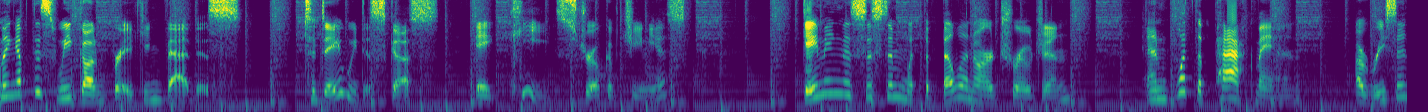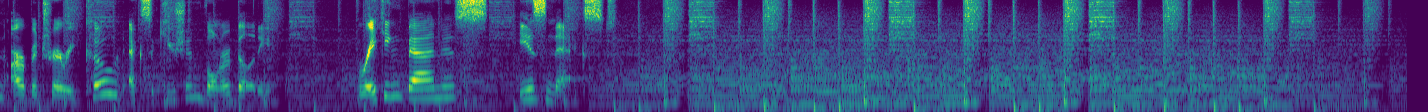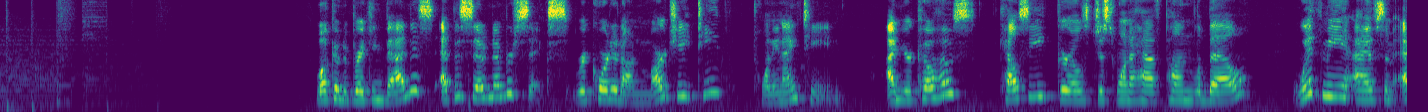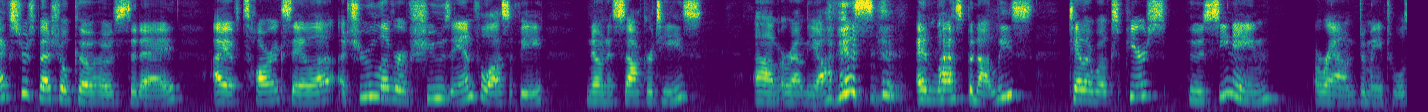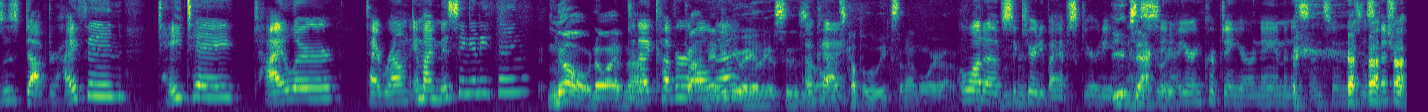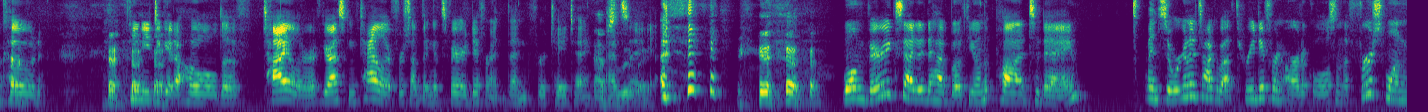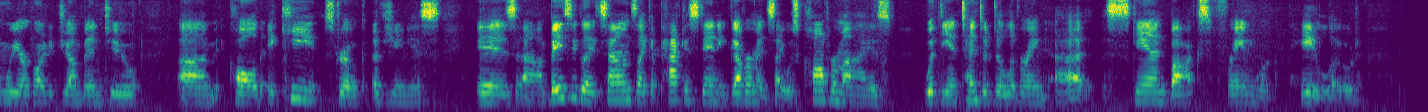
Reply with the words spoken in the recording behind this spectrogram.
Coming up this week on Breaking Badness. Today we discuss a key stroke of genius, gaming the system with the Belonard Trojan, and what the Pac Man, a recent arbitrary code execution vulnerability. Breaking Badness is next. Welcome to Breaking Badness, episode number six, recorded on March 18th, 2019. I'm your co host, Kelsey, Girls Just Want to Have Pun LaBelle. With me, I have some extra special co hosts today. I have Tarek Saleh, a true lover of shoes and philosophy, known as Socrates, um, around the office. and last but not least, Taylor Wilkes Pierce, whose CNAME around Domain Tools is Dr. Hyphen, Tay Tay, Tyler, Tyrone. Am I missing anything? No, no, I have not. Did I cover gotten all any that? new aliases in the Okay. last couple of weeks that I'm aware of. A lot of security by obscurity. Exactly. You know, you're encrypting your own name in a sense. And there's a special code. If you need to get a hold of Tyler, if you're asking Tyler for something, it's very different than for Tay Tay. Absolutely. I'd say. well, I'm very excited to have both of you on the pod today. And so we're going to talk about three different articles. And the first one we are going to jump into, um, called A Key Stroke of Genius, is um, basically it sounds like a Pakistani government site was compromised with the intent of delivering a scan box framework payload.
